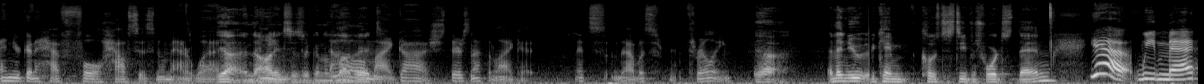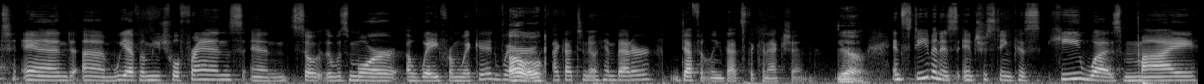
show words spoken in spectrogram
and you're going to have full houses no matter what. Yeah, and the audiences are gonna love oh it. Oh my gosh, there's nothing like it. It's that was thrilling. Yeah. And then you became close to Stephen Schwartz then? Yeah, we met and um, we have a mutual friends, and so it was more away from Wicked where Oh, okay. I got to know him better. Definitely, that's the connection. Yeah. And Stephen is interesting because he was my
